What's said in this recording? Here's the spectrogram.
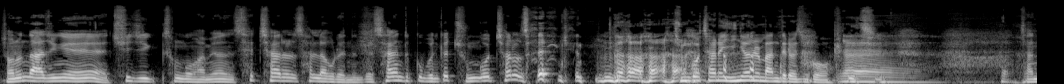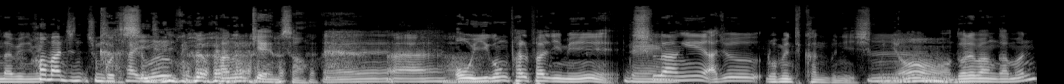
저는 나중에 취직 성공하면 새 차를 살라고 그랬는데 사연 듣고 보니까 중고차를 사야겠네. 중고차는 인연을 만들어주고 네. 잔나비님이 험한 중- 중고차 가슴을. 후벼파는 게임성. 네. 아, 오 2088님이 네. 신랑이 아주 로맨틱한 분이시군요. 음. 노래방 가면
